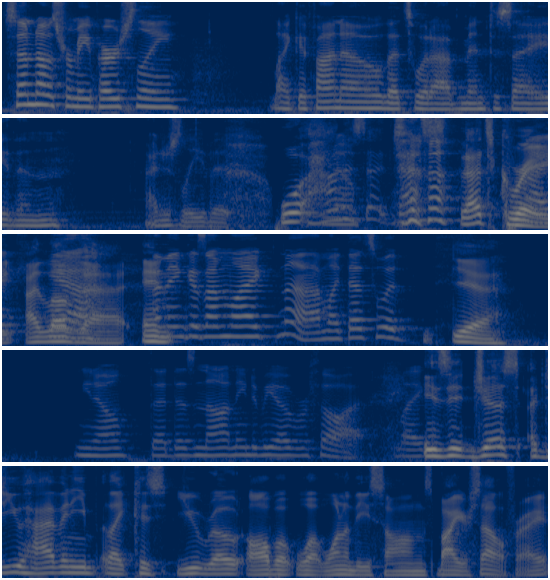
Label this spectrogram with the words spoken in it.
sometimes for me personally, like if I know that's what I've meant to say, then I just leave it. Well, how know? does that? That's that's great. Like, I love yeah. that. I And mean, because I'm like, nah, I'm like, that's what, yeah, you know, that does not need to be overthought. Like, is it just? uh, Do you have any like? Because you wrote all but what one of these songs by yourself, right?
